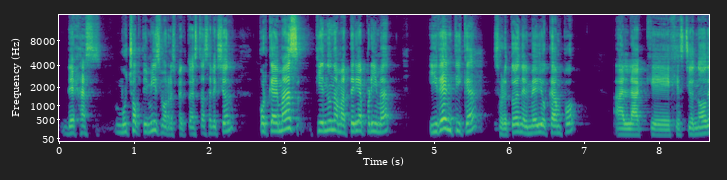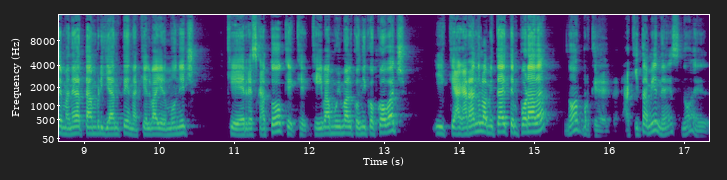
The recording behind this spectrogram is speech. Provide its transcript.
dejas mucho optimismo respecto a esta selección, porque además tiene una materia prima idéntica, sobre todo en el medio campo, a la que gestionó de manera tan brillante en aquel Bayern Múnich, que rescató, que, iba muy mal con Nico Kovac y que agarrando la mitad de temporada, ¿no? Porque aquí también es, ¿no? Eh,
